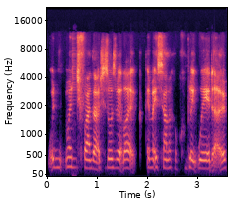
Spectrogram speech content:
when when she finds out, she's always a bit like it makes sound like a complete weirdo,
